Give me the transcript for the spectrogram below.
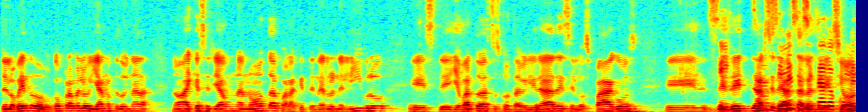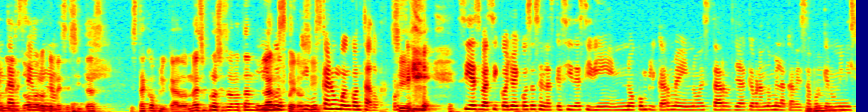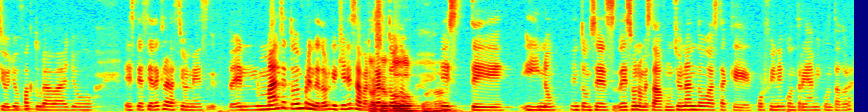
te lo vendo, cómpramelo y ya no te doy nada. No, hay que hacer ya una nota para que tenerlo en el libro, este, llevar todas tus contabilidades, en los pagos, eh, darse de alta las direcciones, todo lo que necesitas está complicado. No es un proceso no tan largo, pero y buscar un buen contador, porque sí. es básico. Yo hay cosas en las que sí decidí no complicarme y no estar ya quebrándome la cabeza, porque en un inicio yo facturaba, yo este hacía declaraciones, el mal de todo emprendedor que quieres abarcar todo, este y no, entonces eso no me estaba funcionando hasta que por fin encontré a mi contadora.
